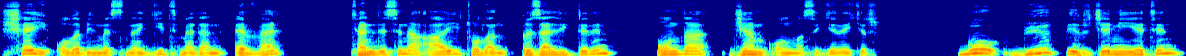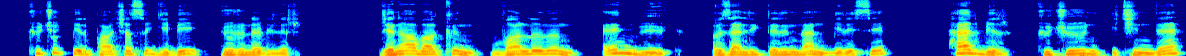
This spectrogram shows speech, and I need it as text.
şey olabilmesine gitmeden evvel kendisine ait olan özelliklerin onda cem olması gerekir. Bu büyük bir cemiyetin küçük bir parçası gibi görünebilir. Cenab-ı Hakk'ın varlığının en büyük özelliklerinden birisi her bir küçüğün içinde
